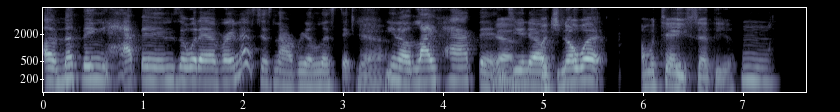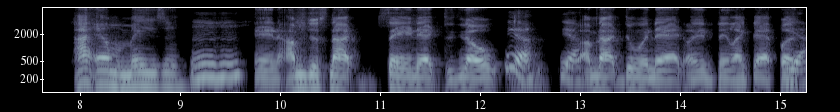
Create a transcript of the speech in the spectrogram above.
uh, nothing happens or whatever. And that's just not realistic. Yeah. You know, life happens, yeah. you know. But you know what? I'm going to tell you, Cynthia. Mm. I am amazing. Mm-hmm. And I'm just not saying that, you know. Yeah. Yeah. I'm not doing that or anything like that. But yeah.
